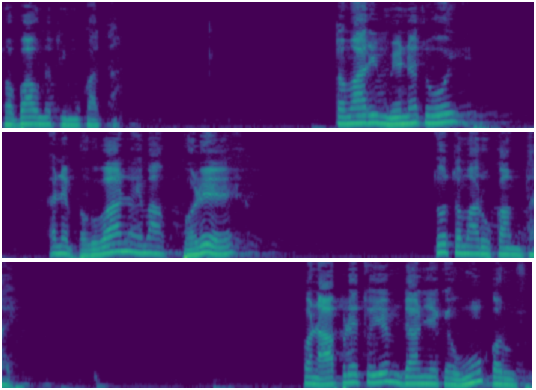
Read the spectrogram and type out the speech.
સ્વભાવ નથી મુકાતા. તમારી મહેનત હોય અને ભગવાન એમાં ભળે તો તમારું કામ થાય. પણ આપણે તો એમ જાણીએ કે હું કરું છું.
